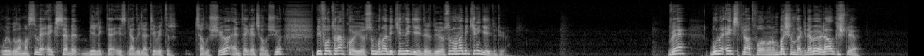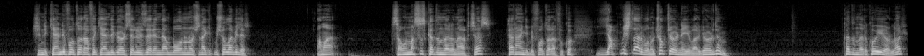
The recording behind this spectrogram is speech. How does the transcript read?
uygulaması ve X'e birlikte eski adıyla Twitter çalışıyor, entegre çalışıyor. Bir fotoğraf koyuyorsun, buna bikini giydir diyorsun, ona bikini giydiriyor. Ve bunu X platformunun başındaki de böyle alkışlıyor. Şimdi kendi fotoğrafı, kendi görseli üzerinden bu onun hoşuna gitmiş olabilir. Ama savunmasız kadınları ne yapacağız? Herhangi bir fotoğrafı ko- yapmışlar bunu. Çokça örneği var gördüm. Kadınları koyuyorlar.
